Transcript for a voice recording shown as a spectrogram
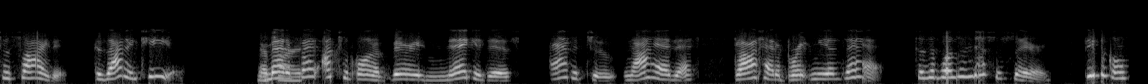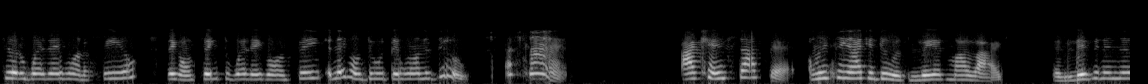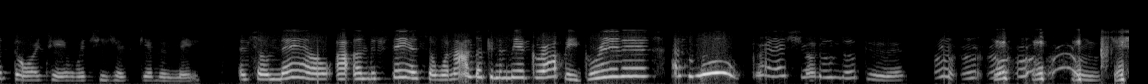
subsided because I didn't care. That's Matter right. of fact, I took on a very negative attitude, and I had to, God had to break me of that because it wasn't necessary. People gonna feel the way they want to feel. They're gonna think the way they're gonna think, and they're gonna do what they want to do. That's fine. I can't stop that. Only thing I can do is live my life and living in the authority in which He has given me. And so now I understand. So when I look in the mirror, girl, I be grinning. I say, "Woo, girl, that sure do look good."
